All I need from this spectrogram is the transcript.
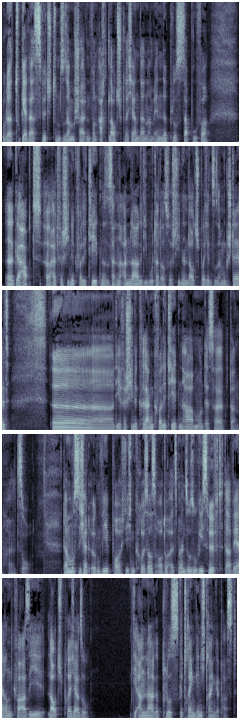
oder Together-Switch zum Zusammenschalten von acht Lautsprechern dann am Ende plus Subwoofer äh, gehabt, äh, halt verschiedene Qualitäten. Das ist halt eine Anlage, die wurde halt aus verschiedenen Lautsprechern zusammengestellt, äh, die verschiedene Klangqualitäten haben und deshalb dann halt so. Da musste ich halt irgendwie, bräuchte ich ein größeres Auto als mein Suzuki Swift. Da wären quasi Lautsprecher, also die Anlage plus Getränke nicht reingepasst.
